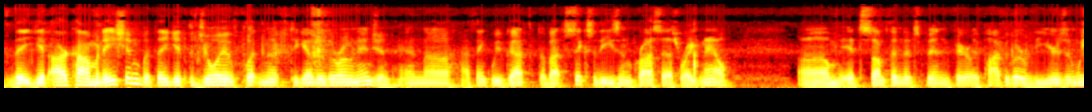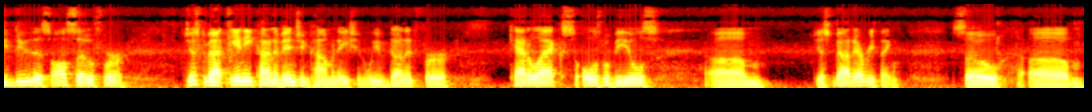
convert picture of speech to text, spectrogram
they get our combination, but they get the joy of putting it together their own engine. And uh, I think we've got about six of these in process right now. Um, it's something that's been fairly popular over the years, and we do this also for just about any kind of engine combination. We've done it for Cadillacs, Oldsmobiles, um, just about everything. So, um,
